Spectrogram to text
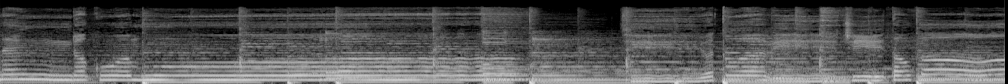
nắng đó của mùa. Chỉ yo tua vì chỉ tao có.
